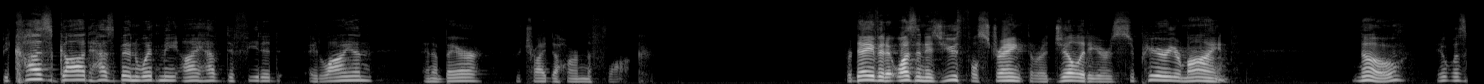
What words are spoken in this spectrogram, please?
because God has been with me, I have defeated a lion and a bear who tried to harm the flock. For David, it wasn't his youthful strength or agility or his superior mind. No, it was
